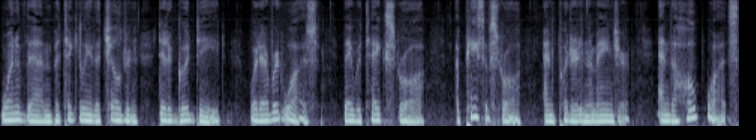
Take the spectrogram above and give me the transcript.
one of them, particularly the children, did a good deed, whatever it was, they would take straw, a piece of straw, and put it in the manger. And the hope was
